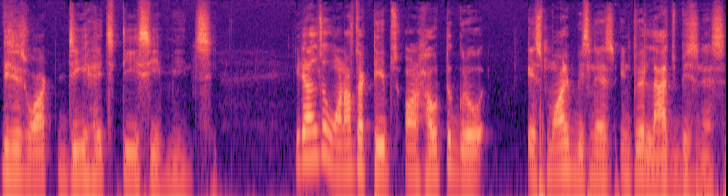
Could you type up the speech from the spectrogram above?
This is what GHTC means. It also one of the tips on how to grow a small business into a large business.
